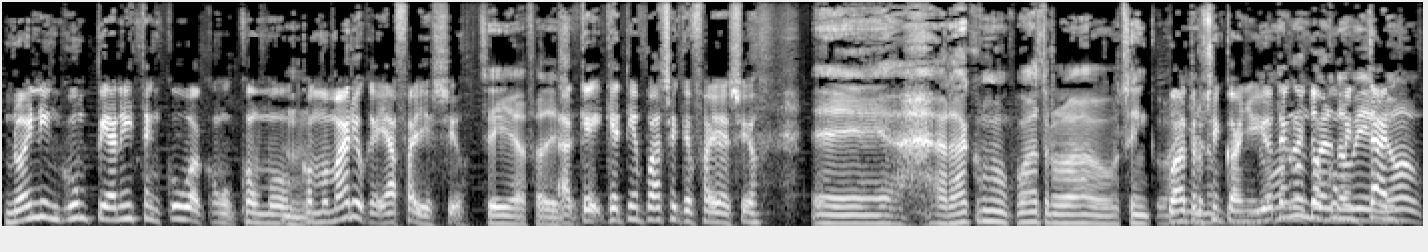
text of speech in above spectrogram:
no hay ningún pianista en Cuba como, como, Mm. como Mario que ya falleció. Sí, ya falleció. ¿A qué, qué tiempo hace que falleció? Eh, hará como cuatro o cinco Cuatro o cinco años. Yo tengo un documental. bien,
